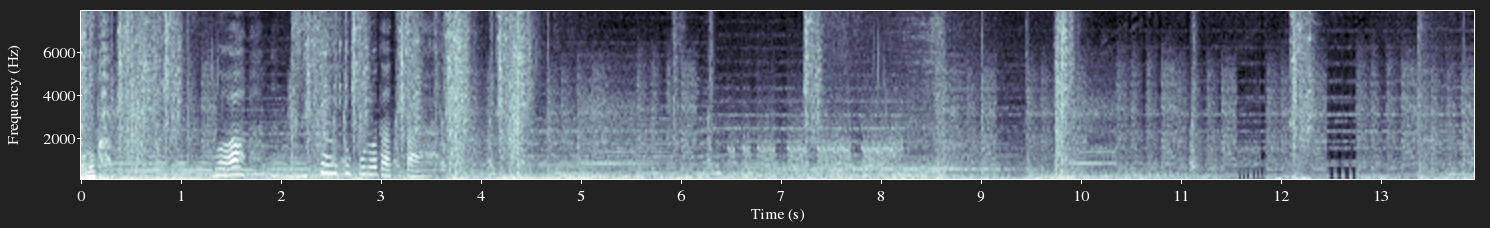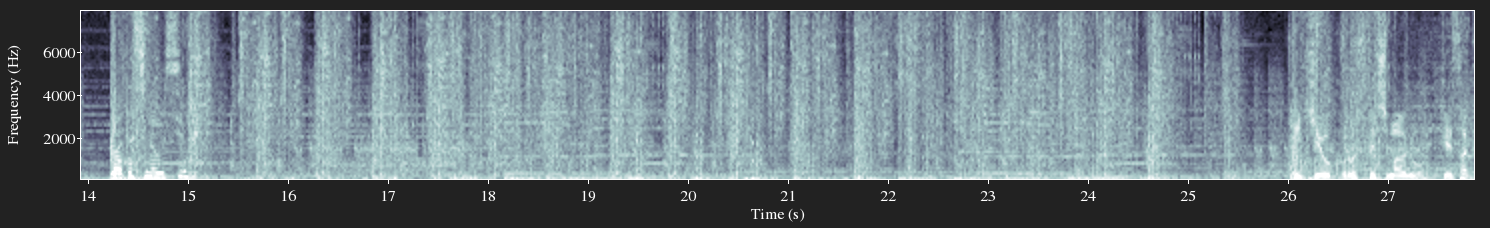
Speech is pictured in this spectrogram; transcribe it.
ものか。わ見ちゃうところだった。私の後ろ。へ敵を殺してしまうのは下作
